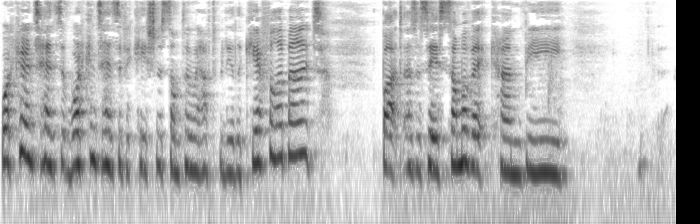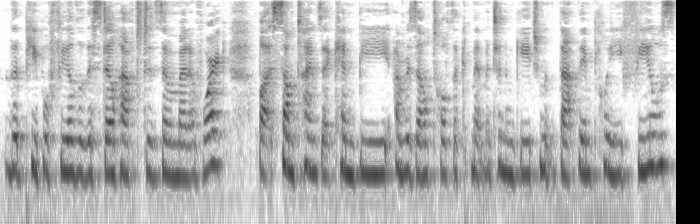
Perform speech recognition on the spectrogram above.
worker intensive, work intensification is something we have to be really careful about. But as I say, some of it can be that people feel that they still have to do the same amount of work, but sometimes it can be a result of the commitment and engagement that the employee feels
